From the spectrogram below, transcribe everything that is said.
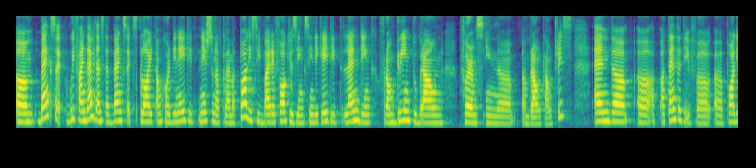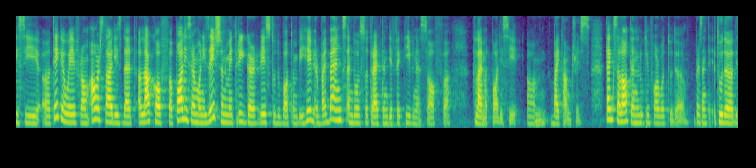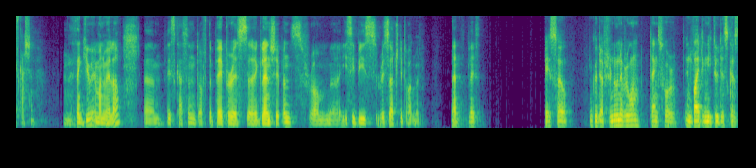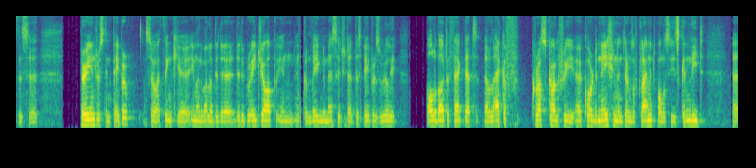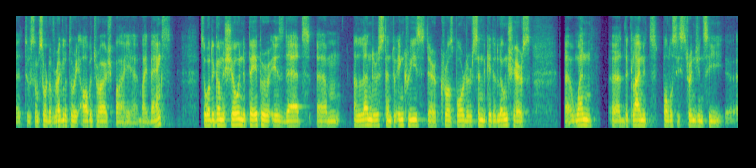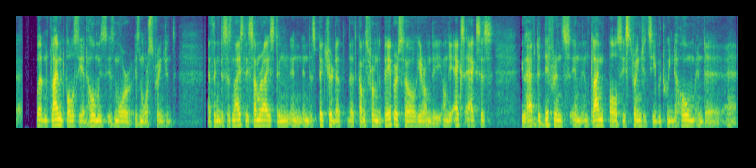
Um, banks, we find evidence that banks exploit uncoordinated national climate policy by refocusing syndicated lending from green to brown firms in uh, um, brown countries. And uh, uh, a tentative uh, policy takeaway from our study is that a lack of policy harmonization may trigger race to the bottom behavior by banks and also threaten the effectiveness of climate policy um, by countries. Thanks a lot and looking forward to the, to the discussion. Thank you, Emanuela. Um, discussant of the paper is uh, Glenn Schepens from uh, ECB's research department. Glenn, please. Okay, so Good afternoon, everyone. Thanks for inviting me to discuss this uh, very interesting paper. So I think uh, Emanuela did a, did a great job in, in, conveying the message that this paper is really all about the fact that a lack of cross-country uh, coordination in terms of climate policies can lead uh, to some sort of regulatory arbitrage by, uh, by banks. So what they're going to show in the paper is that um, lenders tend to increase their cross-border syndicated loan shares uh, when uh, the climate policy stringency, uh, when climate policy at home is, is, more, is more stringent. I think this is nicely summarized in, in, in, this picture that, that comes from the paper. So here on the, on the x-axis, you have the difference in, in climate policy stringency between the home and the, uh,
